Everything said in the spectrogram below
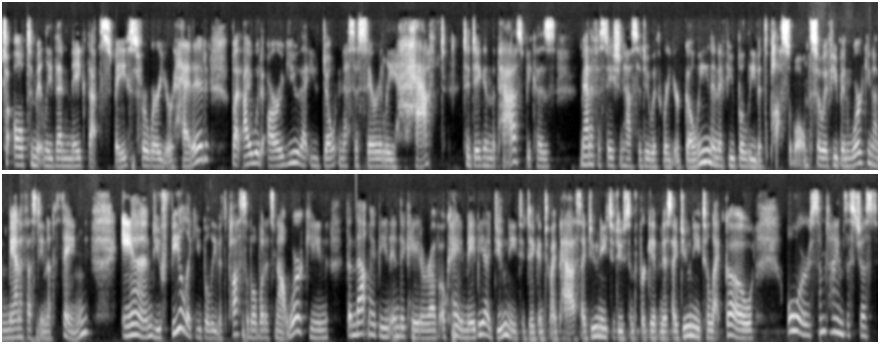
to ultimately then make that space for where you're headed. But I would argue that you don't necessarily have to dig in the past because manifestation has to do with where you're going and if you believe it's possible. So if you've been working on manifesting a thing and you feel like you believe it's possible but it's not working, then that might be an indicator of okay, maybe I do need to dig into my past. I do need to do some forgiveness. I do need to let go. Or sometimes it's just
